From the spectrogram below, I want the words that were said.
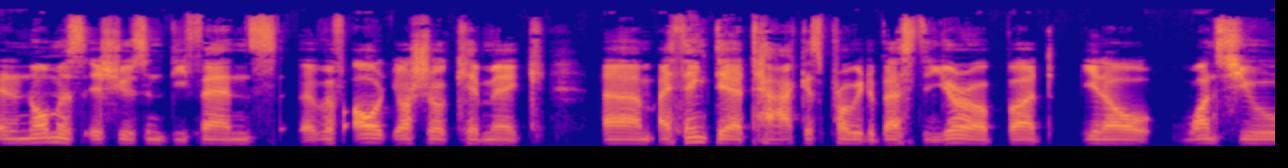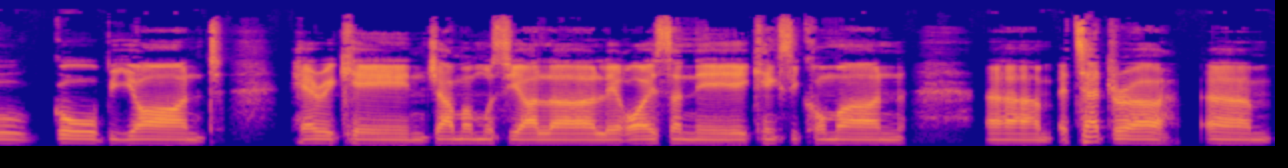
enormous issues in defense uh, without Joshua Kimmich um, I think their attack is probably the best in Europe but you know once you go beyond Harry Kane, Jamal Musiala, Leroy Sané, Kingsley Coman, um, etc. Um,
